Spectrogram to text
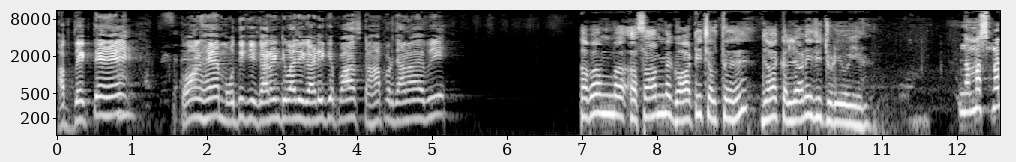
अब देखते हैं कौन है मोदी की गारंटी वाली गाड़ी के पास कहाँ पर जाना है अभी। अब हम असम में गुवाहाटी चलते हैं जहाँ कल्याणी जी जुड़ी हुई हैं। नमस्कार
